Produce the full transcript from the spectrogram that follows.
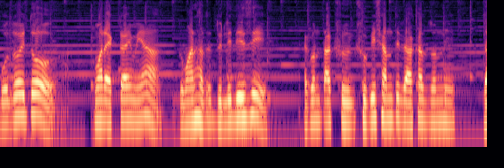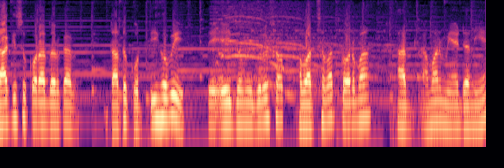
বোঝোই তো, তোমার একটাই মিয়া, তোমার হাতে তুলে দিয়েছি। এখন তাকে সুখী শান্তি রাখার জন্য যা কিছু করা দরকার, তা তো করতেই হবে। তো এই জমিগুলো সব খাবার ছাবাদ করবা আর আমার মেয়েটা নিয়ে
